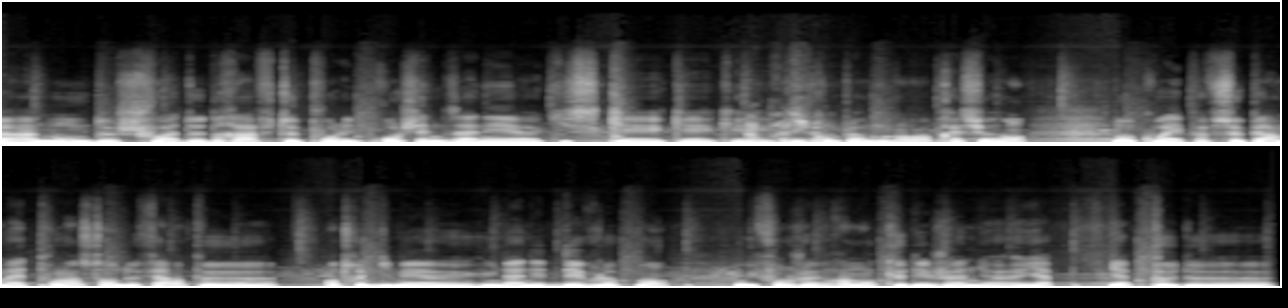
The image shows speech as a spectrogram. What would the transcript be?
un nombre de choix de draft pour les prochaines années euh, qui, s- qui est, qui est- qui est- qui est Impressionnant. complètement impressionnant. Donc ouais, ils peuvent se permettre pour l'instant de faire un peu euh, entre guillemets euh, une année de développement où ils font jouer vraiment que des jeunes. Il y a, il y a peu de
